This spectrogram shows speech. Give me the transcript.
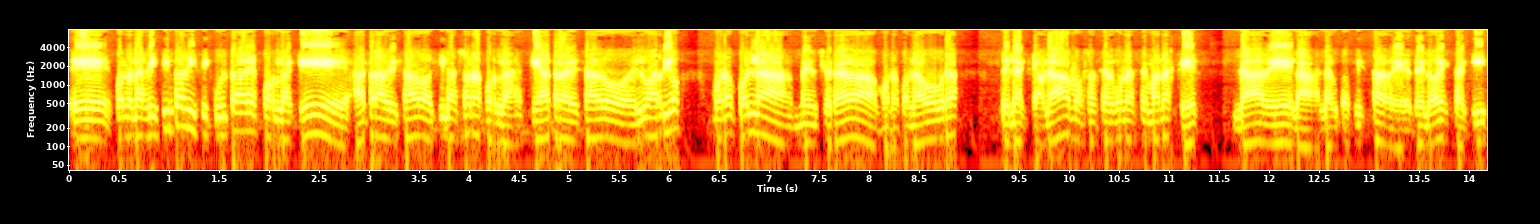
eh, bueno, las distintas dificultades por las que ha atravesado aquí la zona, por las que ha atravesado el barrio, bueno, con la mencionada, bueno, con la obra de la que hablábamos hace algunas semanas, que es la de la, autopista del oeste, aquí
